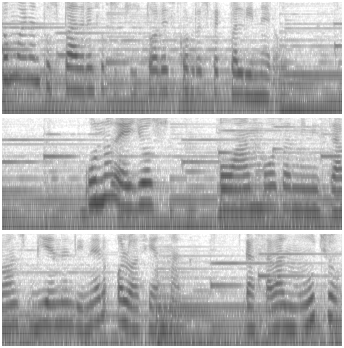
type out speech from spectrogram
¿cómo eran tus padres o tus tutores con respecto al dinero? Uno de ellos o ambos administraban bien el dinero o lo hacían mal. Gastaban mucho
